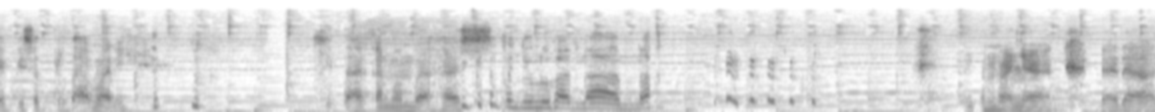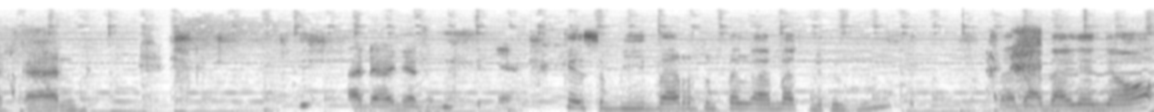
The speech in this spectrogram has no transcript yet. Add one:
episode pertama nih kita akan membahas Kan penyuluhan anak. Namanya dadakan adanya dong maksudnya Kayak seminar tentang anak gitu. Ada adanya nyok.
